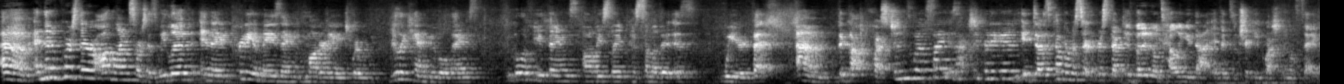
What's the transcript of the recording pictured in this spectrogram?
Um, and then of course there are online sources. We live in a pretty amazing modern age where we really can Google things. Google a few things, obviously, because some of it is weird, but um, the Got Questions website is actually pretty good. It does come from a certain perspective, but it'll tell you that if it's a tricky question, it'll say,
